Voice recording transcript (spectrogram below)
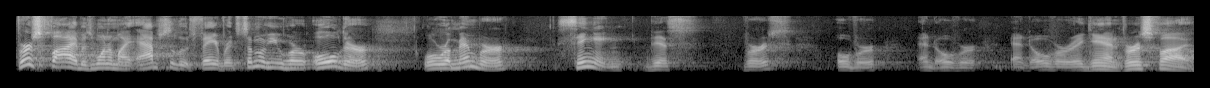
Verse 5 is one of my absolute favorites. Some of you who are older will remember singing this verse over and over and over again. Verse 5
